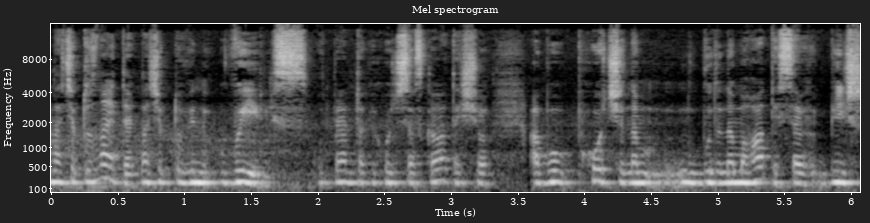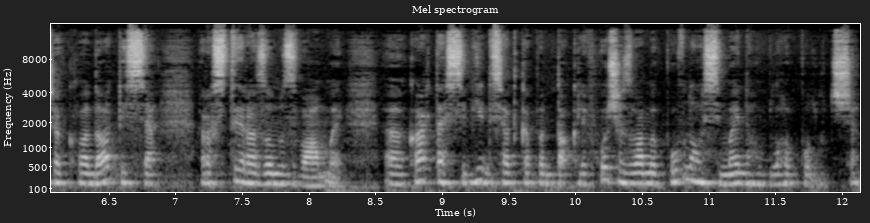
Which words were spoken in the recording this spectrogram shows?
Начебто, знаєте, як начебто він виріс. От прям так і хочеться сказати, що або хоче нам ну, буде намагатися більше вкладатися, рости разом з вами. Е, Карта сім'ї, десятка пентаклів. Хоче з вами повного сімейного благополуччя.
